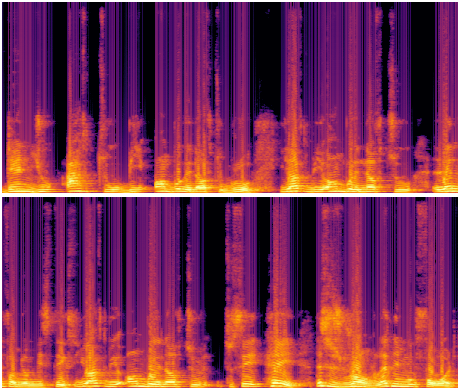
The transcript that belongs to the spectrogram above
then you have to be humble enough to grow. You have to be humble enough to learn from your mistakes. You have to be humble enough to, to say, hey, this is wrong. Let me move forward.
